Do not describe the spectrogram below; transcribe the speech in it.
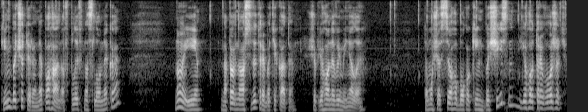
Кінь Б4 непогано. Вплив на слоника. Ну і, напевно, аж сюди треба тікати, щоб його не виміняли. Тому що з цього боку кінь b6 його тривожить.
